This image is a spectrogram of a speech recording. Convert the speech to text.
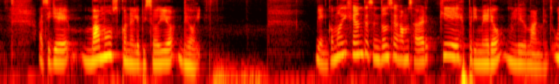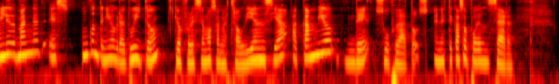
Así que vamos con el episodio de hoy. Bien, como dije antes, entonces vamos a ver qué es primero un lead magnet. Un lead magnet es un contenido gratuito que ofrecemos a nuestra audiencia a cambio de sus datos. En este caso pueden ser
